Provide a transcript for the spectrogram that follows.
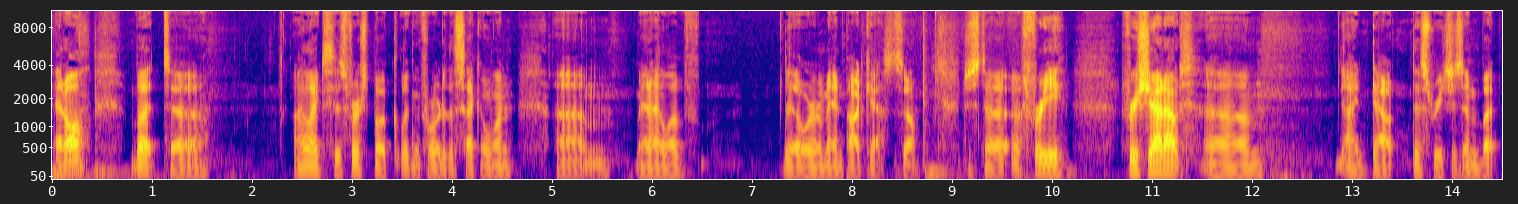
at all. But uh, I liked his first book. Looking forward to the second one. Um, and I love the Order of Man podcast. So just a, a free free shout out. Um, I doubt this reaches him, but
